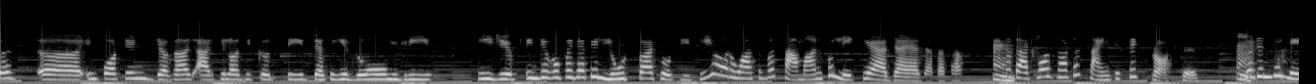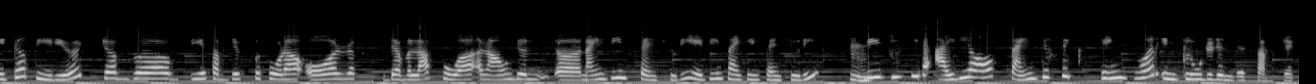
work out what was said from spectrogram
बस इम्पोर्टेंट uh, जगह आर्कियोलॉजिकल स्टेट जैसे कि रोम ग्रीस इजिप्ट इन जगहों पे जाके लूटपाट होती थी और वहाँ से बस सामान को लेके आ जाया जाता था। तो that was not a scientific process but in the later period जब ये सब्जेक्ट को थोड़ा और डेवलप हुआ around nineteen century eighteen nineteen century we see the idea of scientific things were included in this subject.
